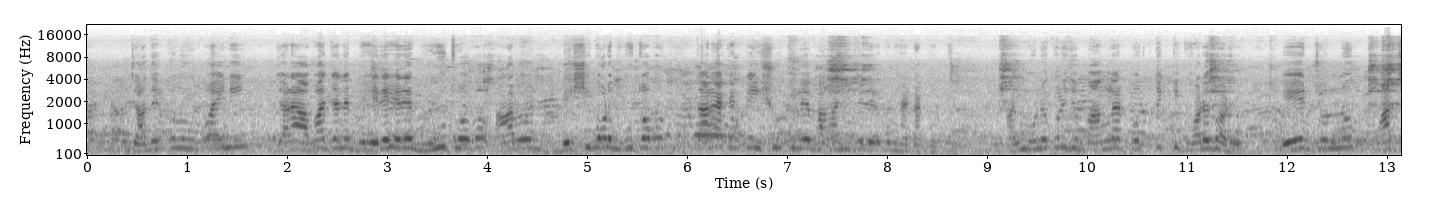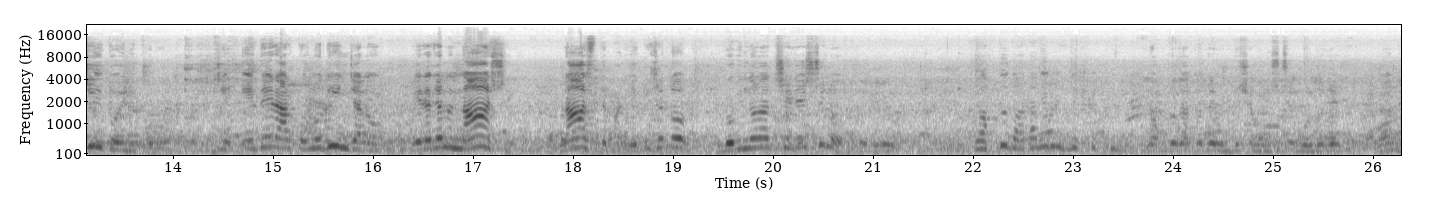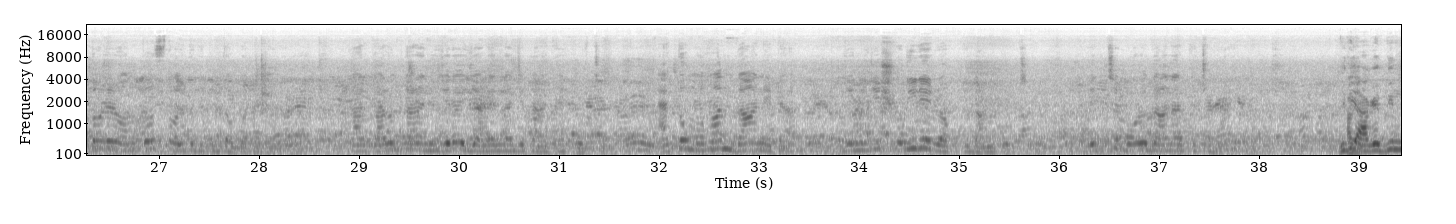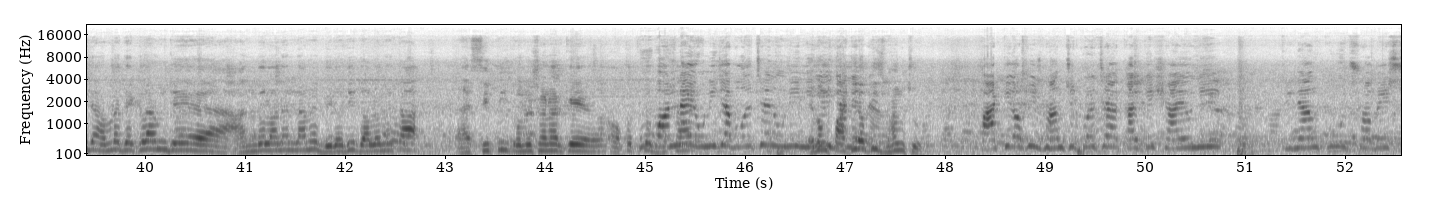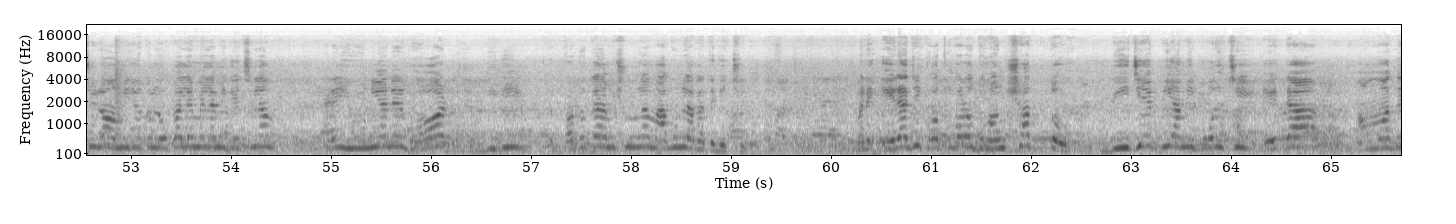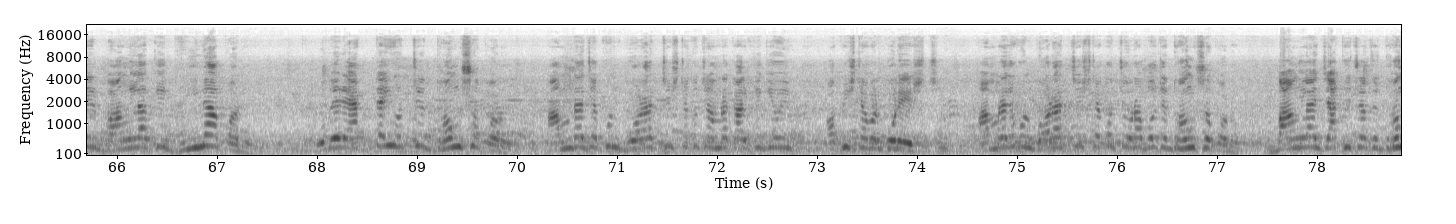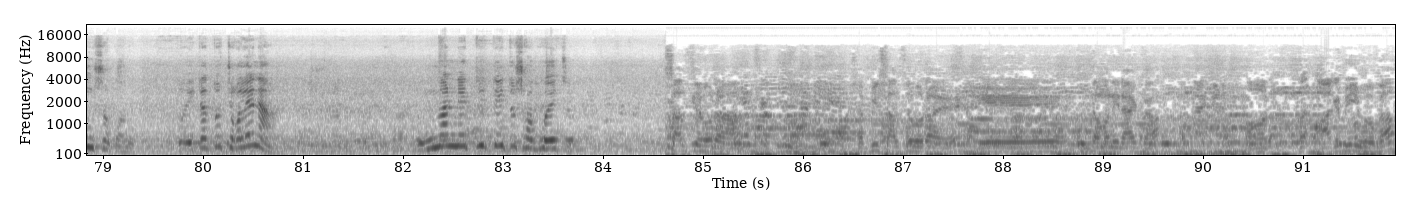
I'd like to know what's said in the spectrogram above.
যাদের কোনো উপায় নেই, যারা আবার জানে হেরে হেরে ভূত হব আরও বেশি বড় ভূত হব, তারা এক একটা ইস্যু তুলে বাঙালিদের এরকম হ্যাটা করছে। আমি মনে করি যে বাংলার প্রত্যেকটি ঘরে ঘরে এর জন্য পাঁচিল তৈরি করি যে এদের আর কোনো দিন যেন, এরা যেন না আসে। না আসতে পারে। একুশে তো রবীন্দ্রনাথ সেরে এসেছিল। রক্তদাতাদের উদ্দেশ্যে কি? রক্তদাতাদের উদ্দেশ্যে আমি নিশ্চয়ই বলব যে অন্তরের অন্তঃস্থল থেকে কৃতজ্ঞতা জানাব। তার কারণ তারা নিজেরাই জানেন না যে তারা কী করছে। এত মহান দান এটা যে নিজের শরীরের রক্ত দান করছে। এর চেয়ে বড় দান আর কিছু নয় দিদি আগের দিন আমরা দেখলাম যে আন্দোলনের নামে বিরোধী দলনেতা সিপি কমিশনারকে অকথ্য খুব অন্যায় উনি যা বলছেন উনি এবং পার্টি অফিস। ভাঙচুর। পার্টি অফিস ভাঙচুর করেছে কালকে সায়নী তৃণাঙ্কুর সব এসেছিল। আমি যেহেতু লোকাল এমএল আমি গেছিলাম। একটা ইউনিয়নের ঘর দিদি ফটোতে আমি শুনলাম আগুন লাগাতে গেছিল। মানে এরা যে কত বড় ধ্বংসাত্মক বিজেপি আমি বলছি এটা আমাদের বাংলাকে ঘৃণা করে। ওদের একটাই হচ্ছে ধ্বংস করো। আমরা যখন গড়ার চেষ্টা করছি, আমরা কালকে গিয়ে ওই অফিসটা আবার করে এসেছি। আমরা যখন গড়ার চেষ্টা করছি, ওরা বলছে ধ্বংস করো। বাংলায় যা কিছু আছে ধ্বংস করো। তো এটা তো চলে না। উনার নেতৃত্বেই তো সব হয়েছে। छब्बीस साल से हो रहा है ये चिंतामणि राय का। और आगे भी होगा।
